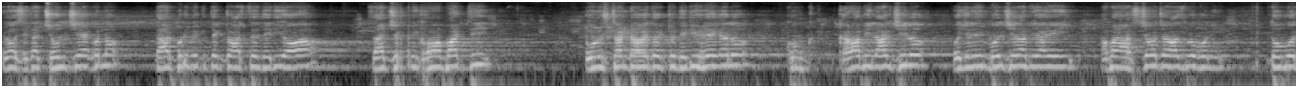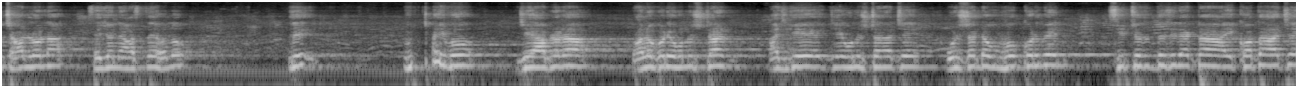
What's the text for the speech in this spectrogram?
এবং সেটা চলছে এখনও তার পরিপ্রেক্ষিতে একটু আসতে দেরি হওয়া, তার জন্য আমি ক্ষমা প্রার্থী। অনুষ্ঠানটা হয়তো একটু দেরি হয়ে গেল, খুব খারাপই লাগছিল। ওই জন্য আমি বলছিলাম যে আমি আবার আসছে বছর আসব বলি। তবুও ছাড়লো না, সেই জন্য আসতে হলো। চাইব যে আপনারা ভালো করে অনুষ্ঠান, আজকে যে অনুষ্ঠান আছে, অনুষ্ঠানটা উপভোগ করবেন। শিব চতুর্দশীর একটা এই কথা আছে,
